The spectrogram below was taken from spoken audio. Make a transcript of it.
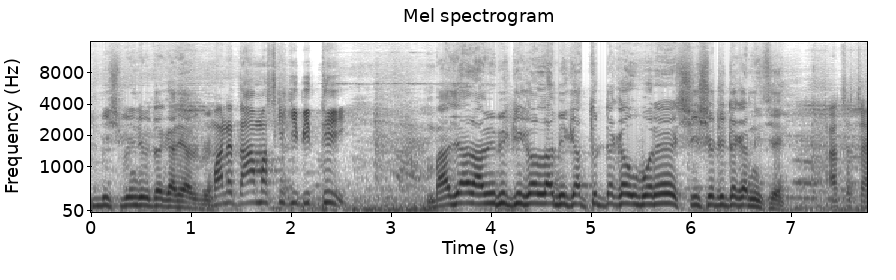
বিশ মিনিটের ভিতরে গাড়ি আসবে। মানে দাম আজকে কি বৃদ্ধি? বাজার আমি বিক্রি করলাম একাত্তর টাকা উপরে ছেষট্টি টাকা নিচে। আচ্ছা আচ্ছা।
